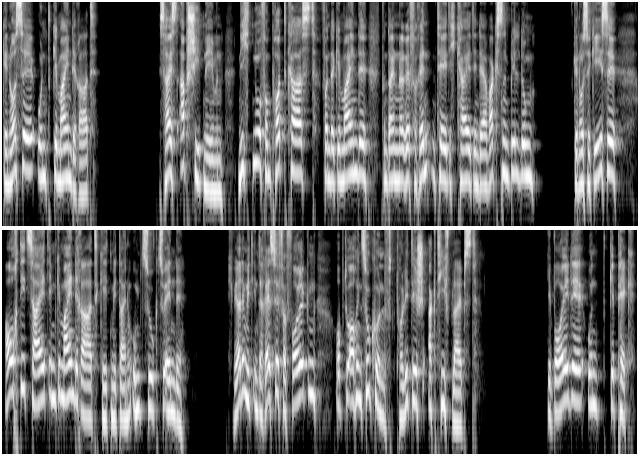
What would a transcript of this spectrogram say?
Genosse und Gemeinderat. Es heißt Abschied nehmen, nicht nur vom Podcast, von der Gemeinde, von deiner Referententätigkeit in der Erwachsenenbildung. Genosse Gese, auch die Zeit im Gemeinderat geht mit deinem Umzug zu Ende. Ich werde mit Interesse verfolgen, ob du auch in Zukunft politisch aktiv bleibst. Gebäude und Gepäck.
